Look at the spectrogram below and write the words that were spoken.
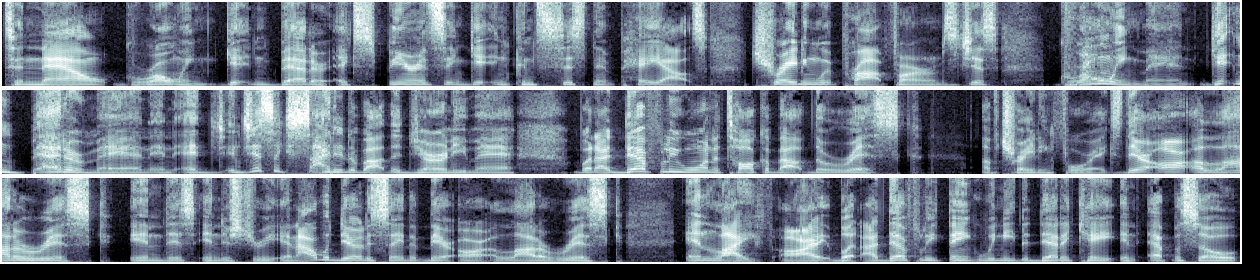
to now growing, getting better, experiencing, getting consistent payouts, trading with prop firms, just growing, man, getting better, man, and, and, and just excited about the journey, man. But I definitely want to talk about the risk of trading forex. There are a lot of risk in this industry, and I would dare to say that there are a lot of risk in life. All right, but I definitely think we need to dedicate an episode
